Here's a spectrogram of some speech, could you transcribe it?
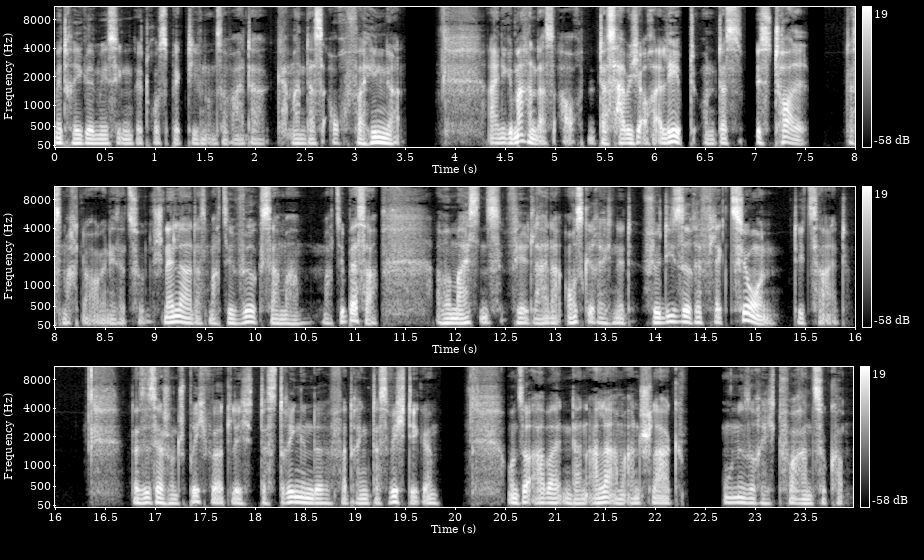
mit regelmäßigen Retrospektiven und so weiter, kann man das auch verhindern. Einige machen das auch. Das habe ich auch erlebt und das ist toll. Das macht eine Organisation schneller, das macht sie wirksamer, macht sie besser. Aber meistens fehlt leider ausgerechnet für diese Reflexion die Zeit. Das ist ja schon sprichwörtlich, das Dringende verdrängt das Wichtige. Und so arbeiten dann alle am Anschlag, ohne so recht voranzukommen.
